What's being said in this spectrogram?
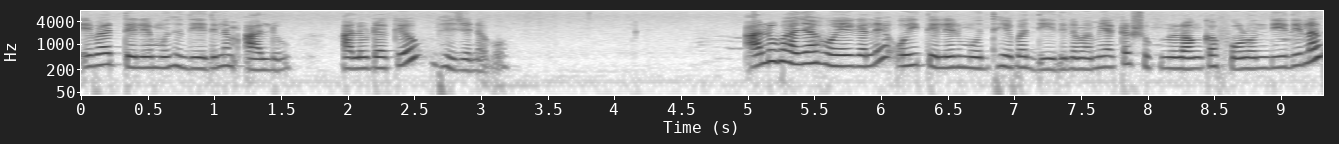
এবার তেলের মধ্যে দিয়ে দিলাম আলু। আলুটাকেও ভেজে নেব। আলু ভাজা হয়ে গেলে ওই তেলের মধ্যে এবার দিয়ে দিলাম আমি একটা শুকনো লঙ্কা ফোড়ন দিয়ে দিলাম।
